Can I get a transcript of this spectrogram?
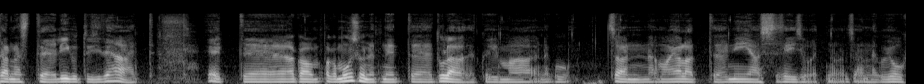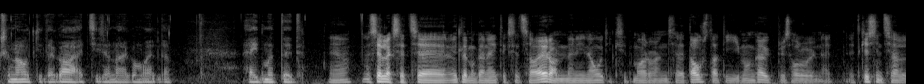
sarnast äh, liigutusi teha, et et äh, aga, aga ma usun, et need tulevad, et kui ma nagu saan oma jalad nii heasse seisu, et no saan nagu jooksu nautida ka, et siis on aega mõelda häid mõtteid. Jah, no selleks, et see, ütleme ka näiteks, et sa Ironmani naudiksid, ma arvan, see taustatiim on ka üpris oluline, et, et kes sind seal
